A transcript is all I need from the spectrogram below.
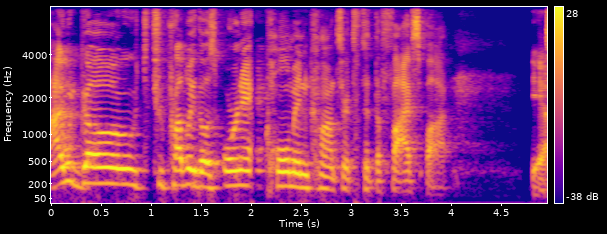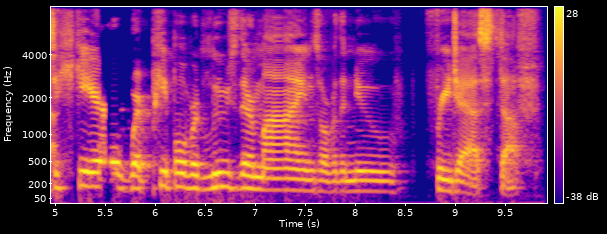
I would go to probably those Ornette Coleman concerts at the five spot. Yeah. To hear where people would lose their minds over the new free jazz stuff.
